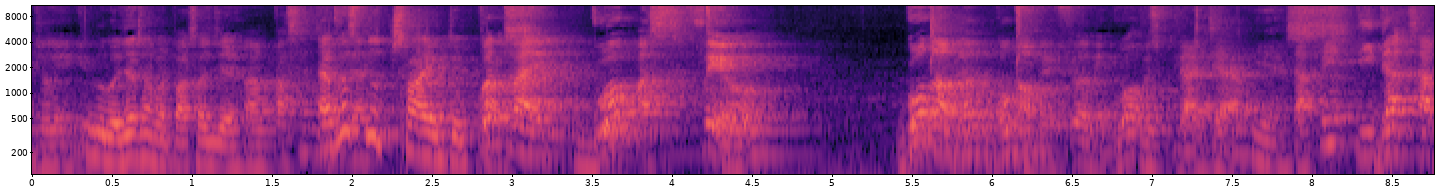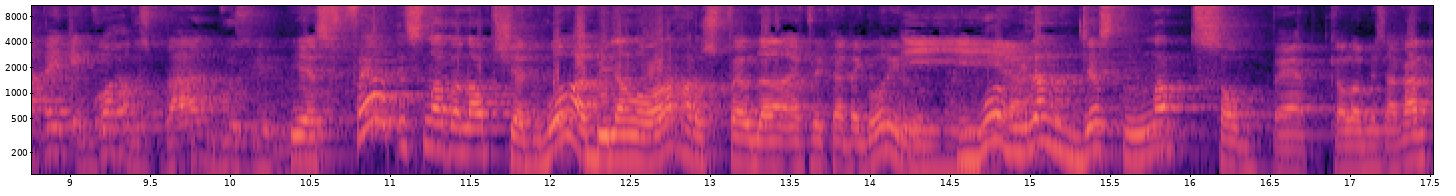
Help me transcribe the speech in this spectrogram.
enjoy gitu. Lu belajar sampai pas aja. Uh, pas aja. At least lu try to Gua pass. try, gua pas fail, gua nggak bilang gua nggak boleh fail nih, gua harus belajar. Yes. Tapi tidak sampai kayak gua harus bagus gitu. Yes, fail is not an option. Gue nggak bilang lo orang harus fail dalam every kategori. Iya. Gue bilang just not so bad. Kalau misalkan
